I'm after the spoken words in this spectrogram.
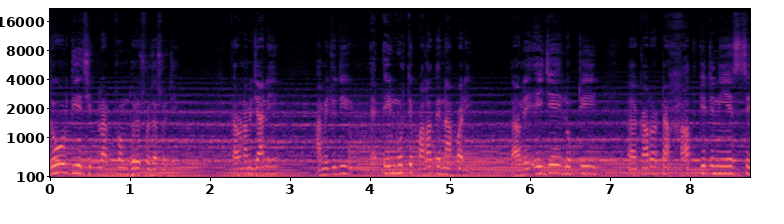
দৌড় দিয়েছি প্ল্যাটফর্ম ধরে সোজাসুজি। কারণ আমি জানি, আমি যদি এই মুহূর্তে পালাতে না পারি তাহলে এই যে লোকটি কারও একটা হাত কেটে নিয়ে এসছে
